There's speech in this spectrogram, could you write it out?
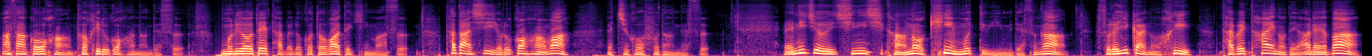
朝ごはんと昼ごはんなんです。無料で食べることはできます。ただし、夜ごはんは自己負担です。21日間の勤務っていう意味ですが、それ以外の日、食べたいのであれば、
